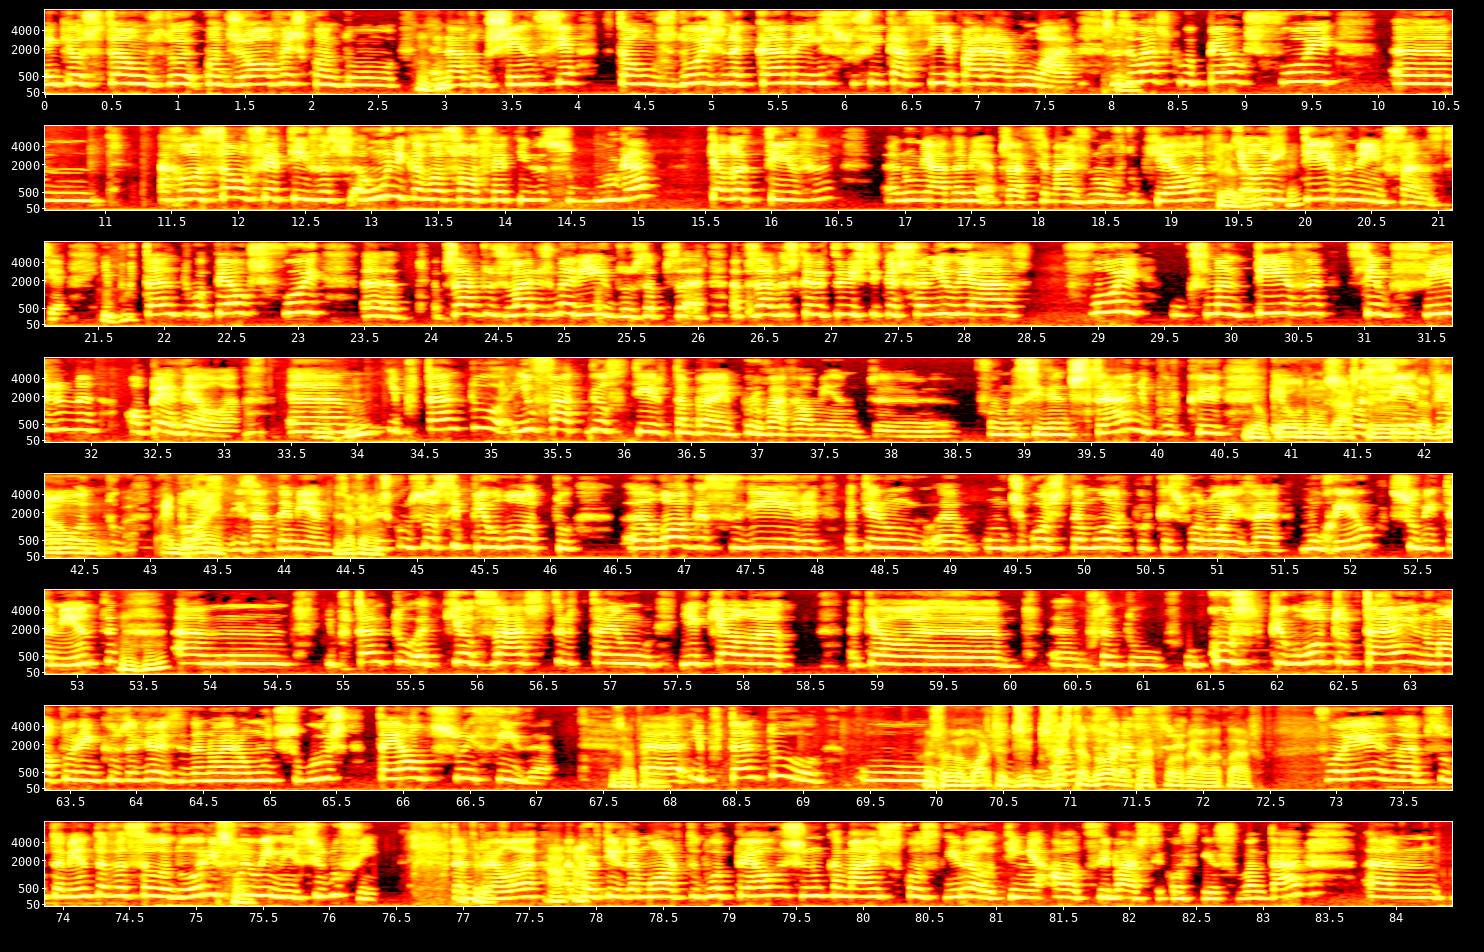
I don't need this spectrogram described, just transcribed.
em que eles estão os dois, quando jovens, quando uhum. na adolescência, estão os dois na cama e isso fica assim a pairar no ar. Sim. Mas eu acho que o Apelgos foi um, a relação afetiva, a única relação afetiva segura que ela teve nomeadamente, apesar de ser mais novo do que ela, Três que anos, ela teve na infância. E, uhum. portanto, o Apelgos foi, uh, apesar dos vários maridos, apesar, apesar das características familiares, foi o que se manteve sempre firme ao pé dela. Uhum. e, portanto, e o facto de ele ter também, provavelmente, foi um acidente estranho, porque ele caiu num desastre de avião piloto, em Belém. Pois, exatamente, exatamente, mas começou a ser piloto uh, logo a seguir a ter um, uh, um desgosto de amor porque a sua noiva morreu subitamente uhum. um, e portanto aquele desastre tem um e aquela aquela, uh, portanto, o, curso de piloto tem, numa altura em que os aviões ainda não eram muito seguros, tem algo de suicida. Exatamente. Uh, e, portanto, o. Mas foi uma morte devastadora para a Flor Bela, claro. Foi absolutamente avassalador e Sim. foi o início do fim. Portanto, Exatamente. ela, ah, a partir da morte do Apeles, nunca mais se conseguiu. Ela tinha altos e baixos e conseguia se levantar. Um,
